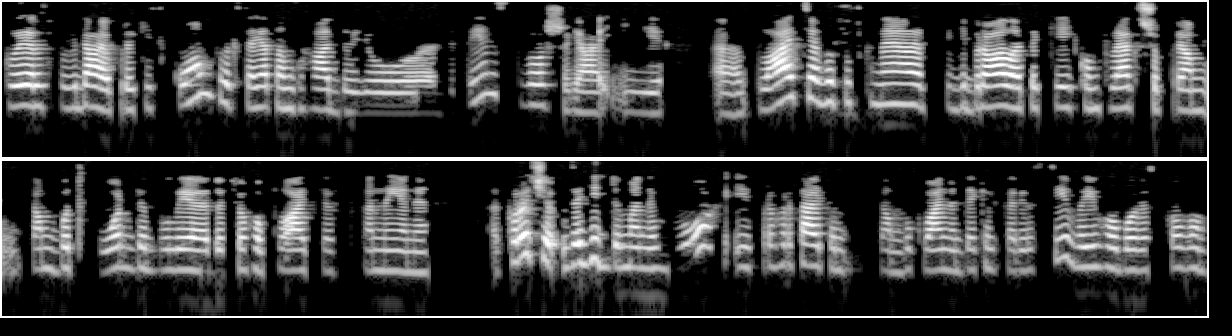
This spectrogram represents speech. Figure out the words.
коли я розповідаю про якийсь комплекс, а я там згадую дитинство, що я і плаття випускне підібрала такий комплекс, що прям там ботфорди були до цього плаття з тканини. Е, Коротше, зайдіть до мене в блог і прогортайте там буквально декілька рілсів, ви його обов'язково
